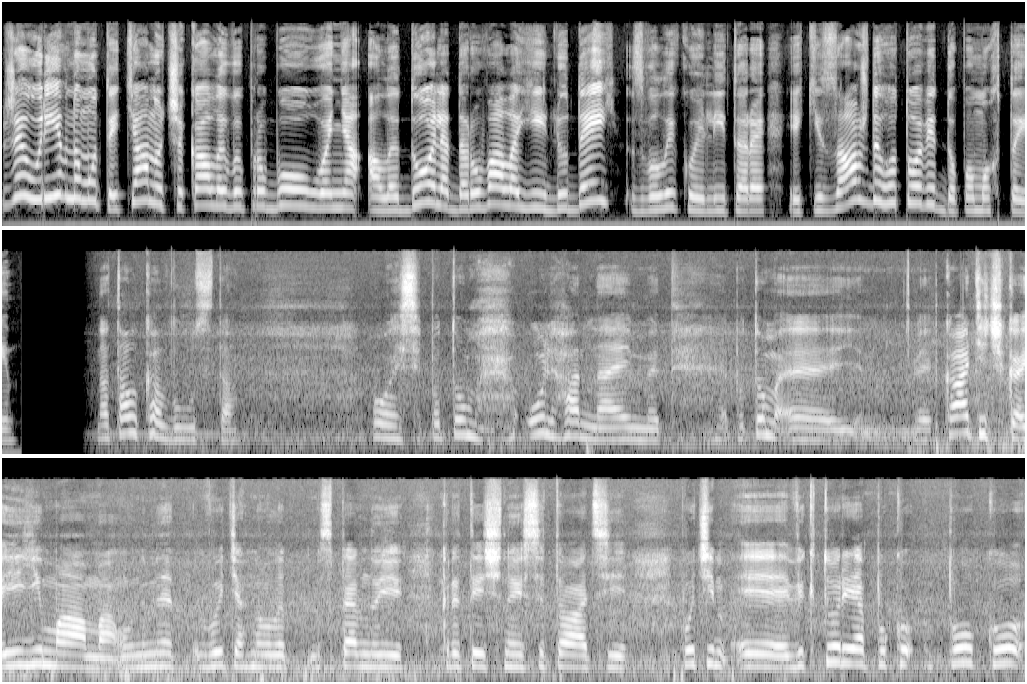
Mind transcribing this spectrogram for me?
Вже у Рівному Тетяну чекали випробовування, але доля дарувала їй людей з великої літери, які завжди готові допомогти. Наталка Луста, ось, потім Ольга Неймет, потім е, е, Катічка і її мама. Вони мене витягнули з певної критичної ситуації. Потім е, Вікторія Поко, Поко,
